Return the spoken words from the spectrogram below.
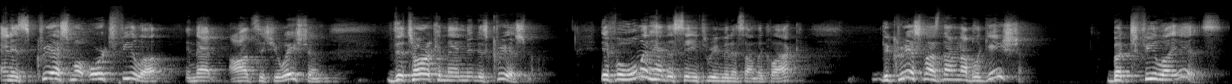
and it's Kriya Shema or Tefillah in that odd situation, the Torah commandment is Kriya Shema. If a woman had the same three minutes on the clock, the Kriya Shema is not an obligation, but Tefillah is.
